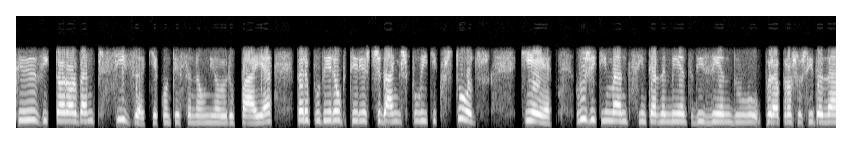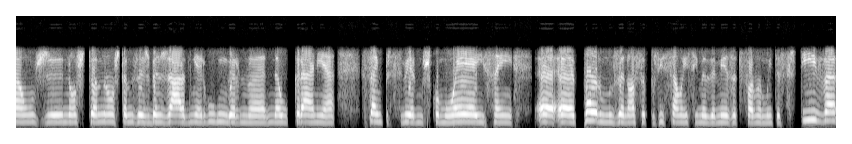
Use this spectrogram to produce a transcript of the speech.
que Viktor Orbán precisa que aconteça na União Europeia para poder obter estes ganhos políticos todos, que é legitimando-se internamente, dizendo para, para os seus cidadãos eh, não estamos, não estamos a esbanjar dinheiro húngaro na, na Ucrânia sem percebermos como é e sem uh, uh, pormos a nossa posição em cima da mesa de forma muito assertiva,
